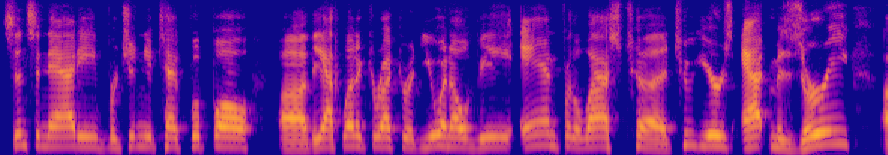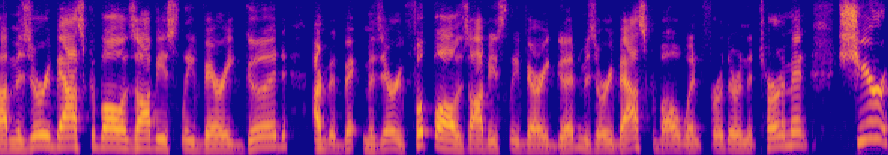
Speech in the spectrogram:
Cincinnati, Virginia Tech football, uh, the athletic director at UNLV, and for the last uh, two years at Missouri. Uh, Missouri basketball is obviously very good. Missouri football is obviously very good. Missouri basketball went further in the tournament. Scheer,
